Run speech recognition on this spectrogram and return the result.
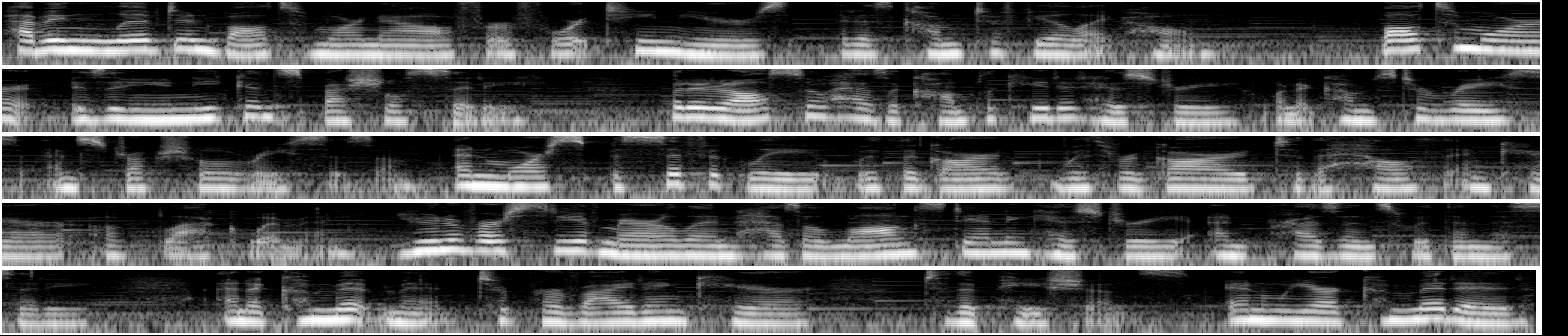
Having lived in Baltimore now for 14 years, it has come to feel like home. Baltimore is a unique and special city but it also has a complicated history when it comes to race and structural racism, and more specifically with regard, with regard to the health and care of black women. University of Maryland has a long-standing history and presence within the city, and a commitment to providing care to the patients. And we are committed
